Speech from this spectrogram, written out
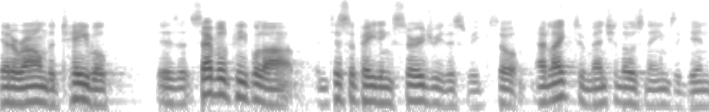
get around the table is that several people are anticipating surgery this week. So I'd like to mention those names again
